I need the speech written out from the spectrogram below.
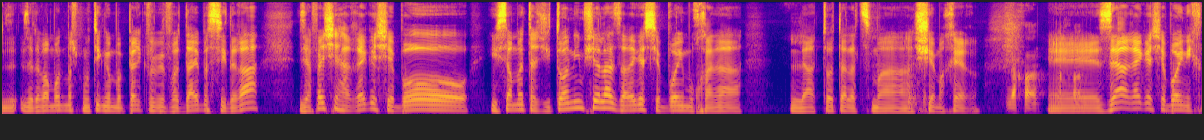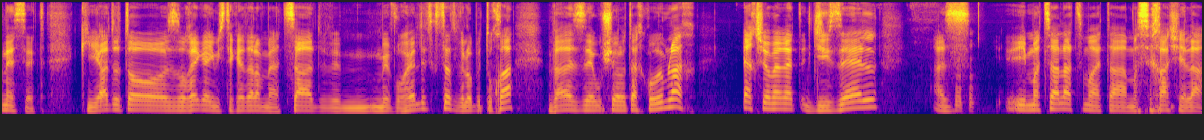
זה, זה דבר מאוד משמעותי גם בפרק ובוודאי בסדרה, זה יפה שהרגע שבו היא שמה את הז'יטונים שלה, זה הרגע שבו היא מוכנה לעטות על עצמה שם אחר. נכון, אה, נכון. זה הרגע שבו היא נכנסת, כי עד אותו רגע היא מסתכלת עליו מהצד ומבוהלת קצת ולא בטוחה, ואז אה, הוא שואל אותה איך קוראים לך, איך שאומרת ג'יזל, אז היא מצאה לעצמה את המסכה שלה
